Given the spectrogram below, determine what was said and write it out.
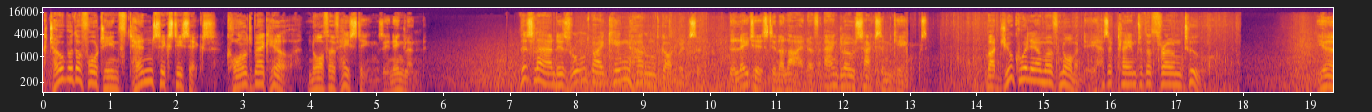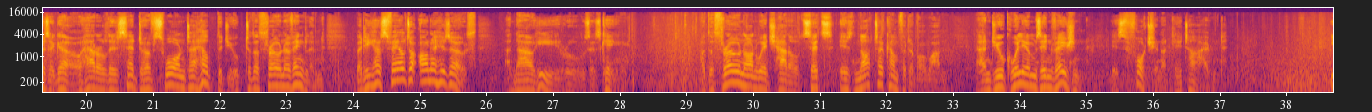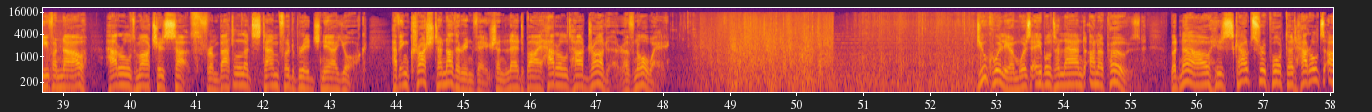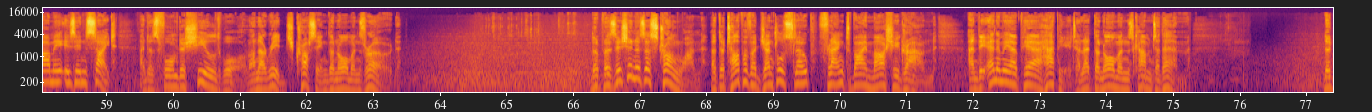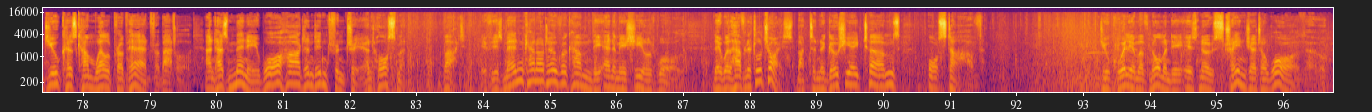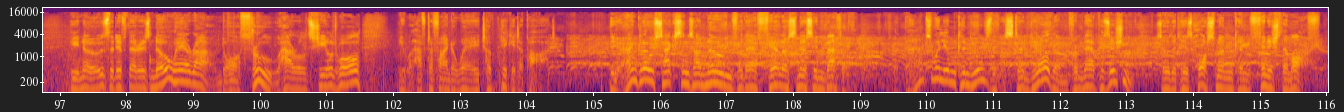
October the 14th, 1066, Caldbec Hill, north of Hastings in England. This land is ruled by King Harold Godwinson, the latest in a line of Anglo-Saxon kings. But Duke William of Normandy has a claim to the throne too. Years ago, Harold is said to have sworn to help the Duke to the throne of England, but he has failed to honor his oath, and now he rules as king. But the throne on which Harold sits is not a comfortable one, and Duke William's invasion is fortunately timed. Even now, Harold marches south from battle at Stamford Bridge near York, having crushed another invasion led by Harald Hardrada of Norway. Duke William was able to land unopposed, but now his scouts report that Harold's army is in sight and has formed a shield wall on a ridge crossing the Norman's Road. The position is a strong one, at the top of a gentle slope flanked by marshy ground, and the enemy appear happy to let the Normans come to them. The Duke has come well prepared for battle, and has many war-hardened infantry and horsemen. But if his men cannot overcome the enemy shield wall, they will have little choice but to negotiate terms or starve. Duke William of Normandy is no stranger to war, though. He knows that if there is no way around or through Harold's shield wall, he will have to find a way to pick it apart. The Anglo-Saxons are known for their fearlessness in battle, but perhaps William can use this to lure them from their position so that his horsemen can finish them off.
